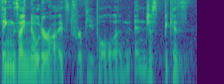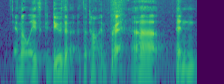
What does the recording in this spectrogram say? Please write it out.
things I notarized for people, and, and just because MLAs could do that at the time. Right. Uh, and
